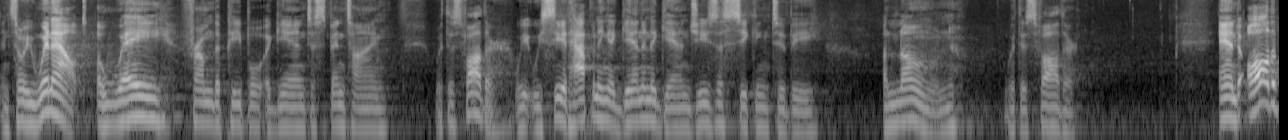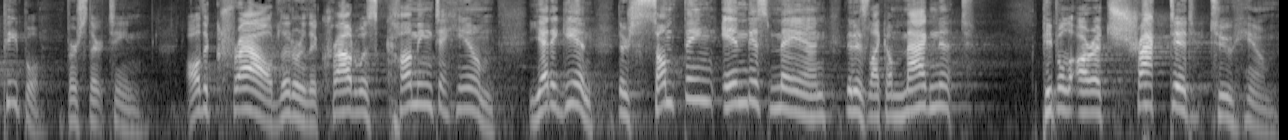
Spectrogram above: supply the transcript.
And so he went out away from the people again to spend time with his father. We, we see it happening again and again, Jesus seeking to be alone with his father. And all the people, verse 13, all the crowd, literally, the crowd was coming to him. Yet again, there's something in this man that is like a magnet. People are attracted to him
